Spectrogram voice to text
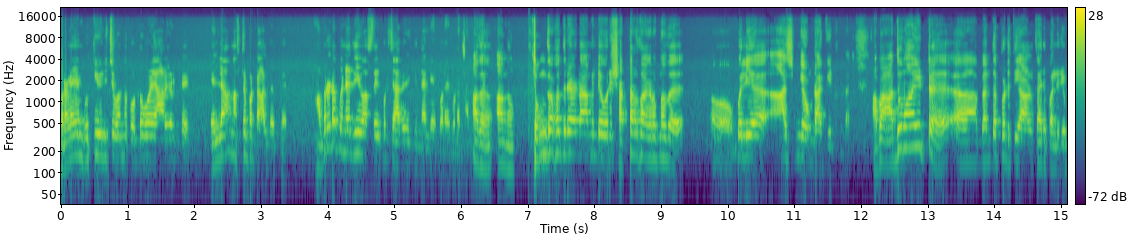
പ്രളയം കുത്തിയൊലിച്ചു വന്ന് കൊണ്ടുപോയ ആളുകൾക്ക് എല്ലാം നഷ്ടപ്പെട്ട ആളുകൾക്ക് അവരുടെ പുനരധിവാസത്തെ കുറിച്ച് ആലോചിക്കുന്നല്ലേ കുറെ കൂടെ അതെ അന്ന് തുംഗഭദ്ര ഡാമിന്റെ ഒരു ഷട്ടർ തകർന്നത് വലിയ ആശങ്ക ഉണ്ടാക്കിയിട്ടുണ്ട്. അപ്പൊ അതുമായിട്ട് ബന്ധപ്പെടുത്തിയ ആൾക്കാർ പലരും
